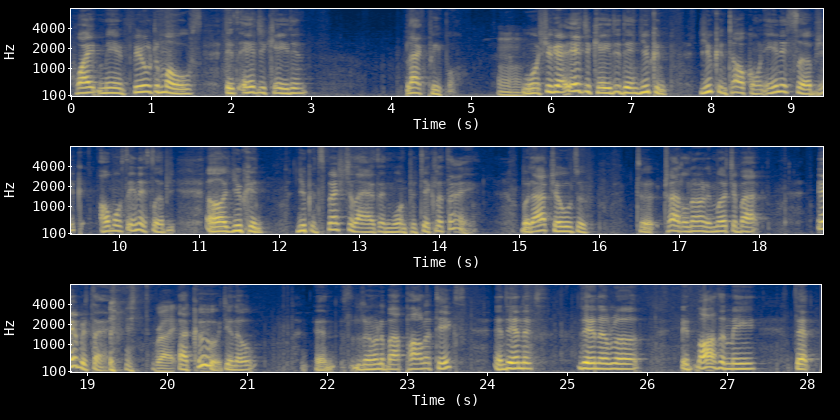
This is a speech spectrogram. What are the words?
white men feel the most is educating black people. Once you get educated, then you can you can talk on any subject, almost any subject. Uh, you can you can specialize in one particular thing. But I chose to to try to learn as much about everything. Right. I could, you know, and learn about politics, and then it's then uh, it bothered me that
